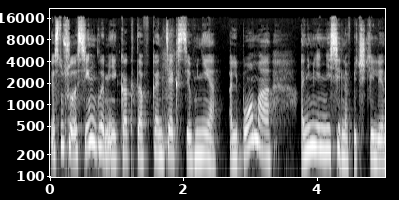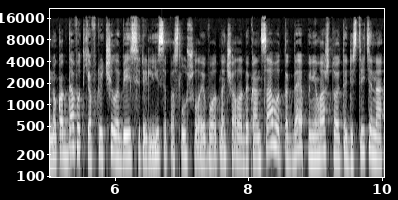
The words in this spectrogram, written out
я слушала синглами и как-то в контексте вне альбома они меня не сильно впечатлили, но когда вот я включила весь релиз и послушала его от начала до конца, вот тогда я поняла, что это действительно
